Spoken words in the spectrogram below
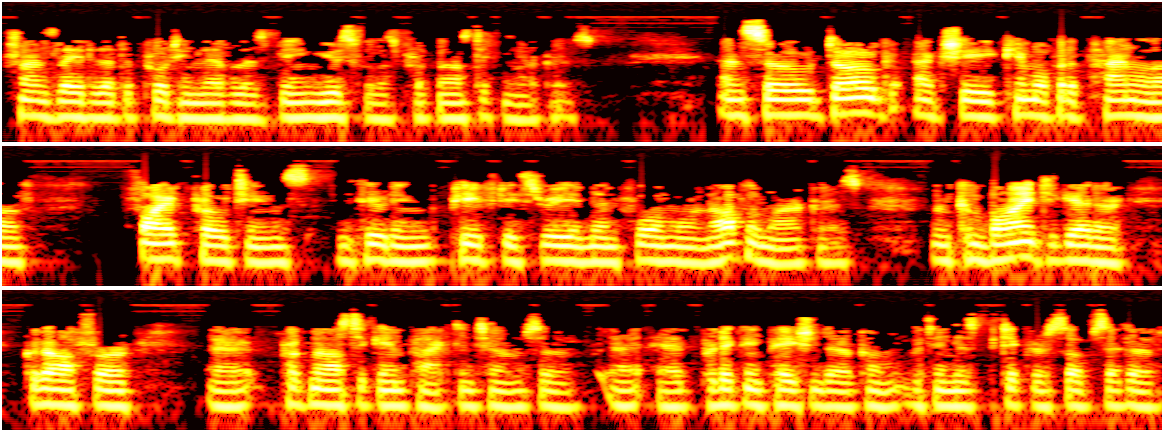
translated at the protein level as being useful as prognostic markers. And so Doug actually came up with a panel of five proteins, including P53 and then four more novel markers, when combined together could offer uh, prognostic impact in terms of uh, uh, predicting patient outcome within this particular subset of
